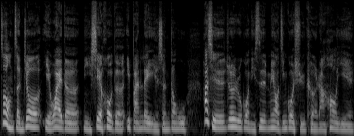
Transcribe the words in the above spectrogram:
这种拯救野外的你邂逅的一般类野生动物，它其实就是如果你是没有经过许可，然后也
